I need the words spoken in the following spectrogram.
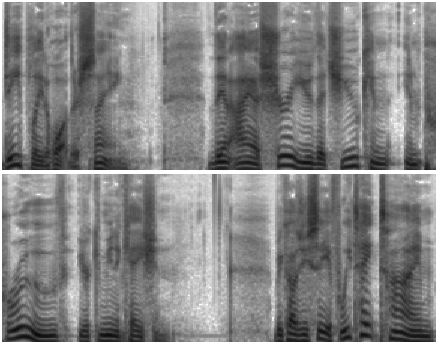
deeply to what they're saying. Then I assure you that you can improve your communication. Because you see, if we take time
